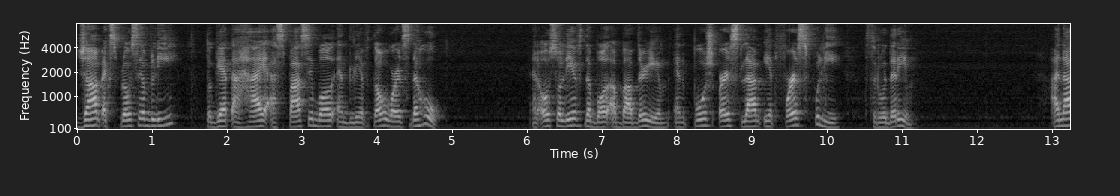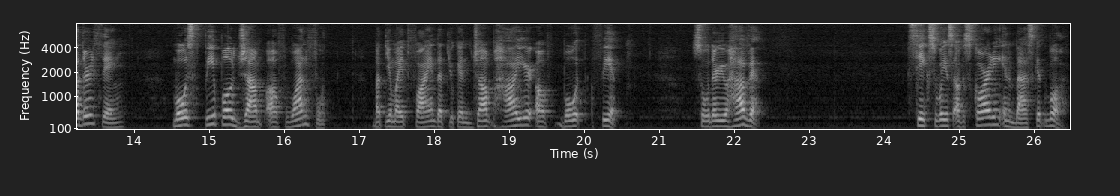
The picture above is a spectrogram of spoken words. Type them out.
Jump explosively to get as high as possible and lift towards the hoop. And also lift the ball above the rim and push or slam it forcefully through the rim. Another thing, most people jump off one foot, but you might find that you can jump higher off both feet. So there you have it. Six ways of scoring in basketball.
